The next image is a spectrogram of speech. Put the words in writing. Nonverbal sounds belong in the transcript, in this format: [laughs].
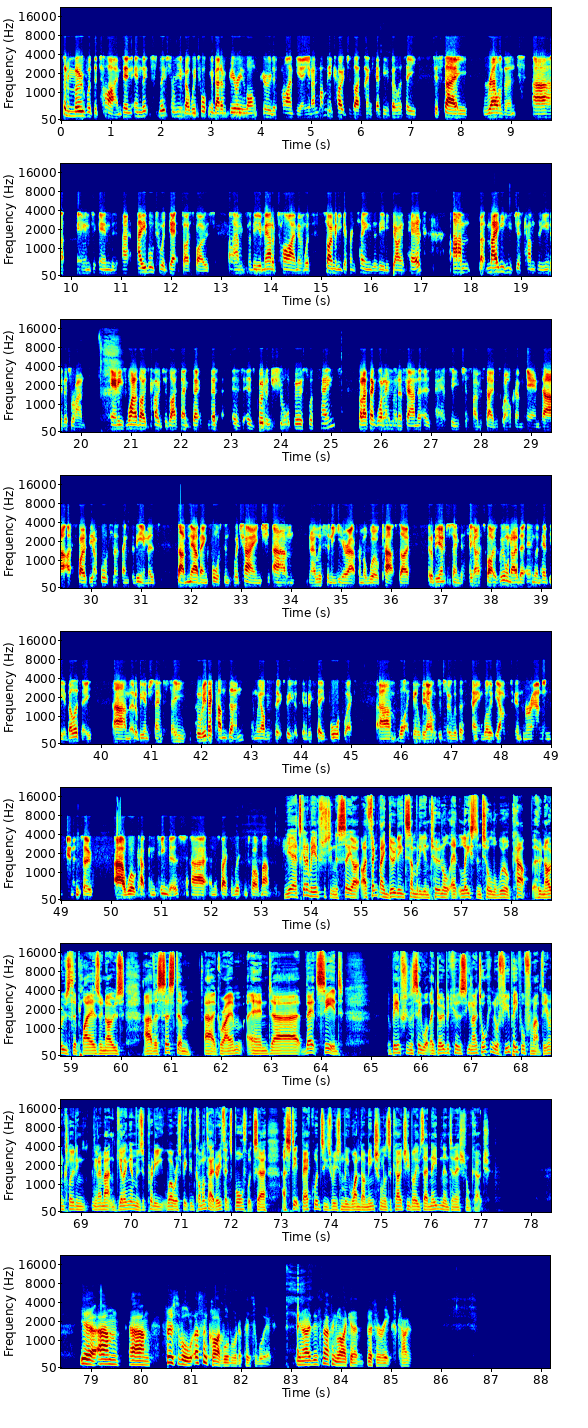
sort of move with the times. And, and let's let's remember, we're talking about a very long period of time here. You know, not many coaches I think have the ability to stay relevant uh, and and able to adapt, I suppose, um, for the amount of time and with so many different teams as Eddie Jones has. Um, but maybe he's just come to the end of his run, and he's one of those coaches I think that that is, is good in short bursts with teams but I think what England have found is perhaps he's just overstayed his welcome. And uh, I suppose the unfortunate thing for them is they're now being forced into a change, um, you know, less than a year out from a World Cup. So it'll be interesting to see, I suppose. We all know that England have the ability. Um, it'll be interesting to see whoever comes in, and we obviously expect it's going to be Steve Borthwick, um, what he'll be able to do with this team. Will he be able to turn them around and, and into uh, World Cup contenders uh, in the space of less than 12 months. Yeah, it's going to be interesting to see. I, I, think they do need somebody internal at least until the World Cup who knows the players, who knows uh, the system, uh, Graham. And uh, that said, it'd be interesting to see what they do because, you know, talking to a few people from up there, including, you know, Martin Gillingham, who's a pretty well respected commentator, he thinks Borthwick's a, a step backwards. He's reasonably one dimensional as a coach. He believes they need an international coach. Yeah. Um, um, first of all, isn't Clive Woodward a piece of work? You know, [laughs] there's nothing like a bitter ex coach.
